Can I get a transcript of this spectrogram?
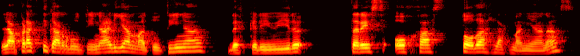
la práctica rutinaria matutina de escribir tres hojas todas las mañanas.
